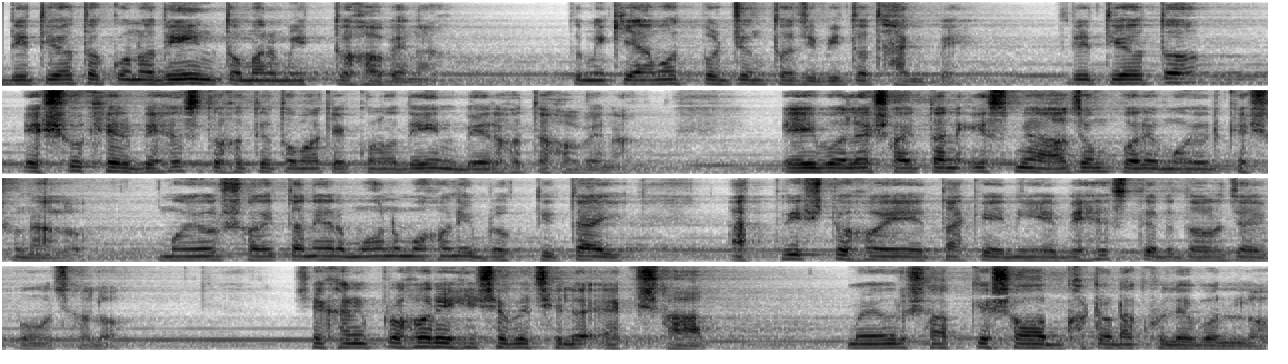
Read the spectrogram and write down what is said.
দ্বিতীয়ত, কোনোদিন তোমার মৃত্যু হবে না। তুমি কিয়ামত পর্যন্ত জীবিত থাকবে। তৃতীয়ত, এ সুখের বেহস্ত হতে তোমাকে কোনোদিন বের হতে হবে না। এই বলে শয়তান ইসমে আজম পরে ময়ূরকে শোনালো। ময়ূর শয়তানের মনমোহনী বক্তৃতায় আকৃষ্ট হয়ে তাকে নিয়ে বেহেস্তের দরজায় পৌঁছালো। সেখানে প্রহরী হিসেবে ছিল এক সাপ। ময়ূর সাপকে সব ঘটনা খুলে বলল।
